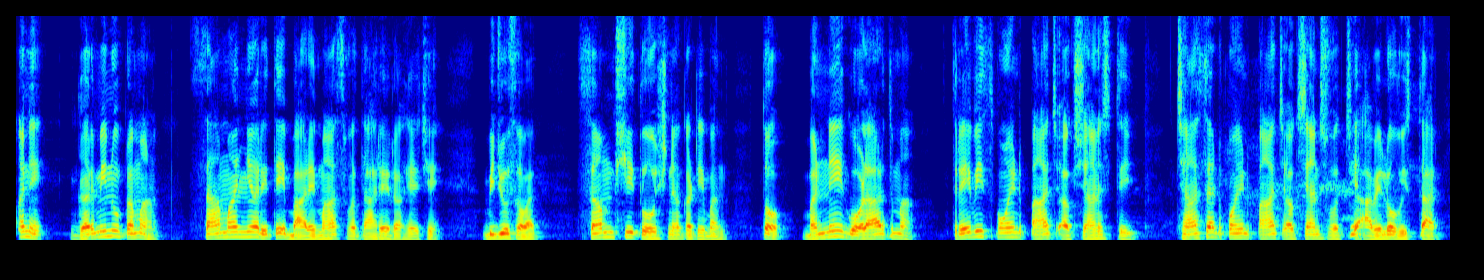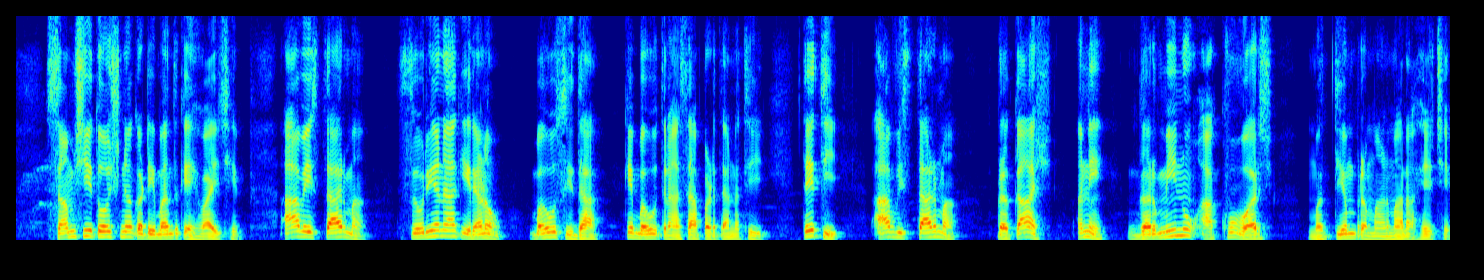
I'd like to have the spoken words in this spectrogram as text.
અને ગરમીનું પ્રમાણ સામાન્ય રીતે બારે માસ વધારે રહે છે. બીજો સવાલ, સમશીતોષ્ણ કટિબંધ તો બંને ગોળાર્ધમાં ત્રેવીસ પોઈન્ટ પાંચ અક્ષાંશથી છાસઠ પોઈન્ટ પાંચ અક્ષાંશ વચ્ચે આવેલો વિસ્તાર સમશીતોષ્ણ કટિબંધ કહેવાય છે. આ વિસ્તારમાં સૂર્યના કિરણો બહુ સીધા કે બહુ ત્રાસા પડતા નથી. તેથી આ વિસ્તારમાં પ્રકાશ અને ગરમીનું આખું વર્ષ મધ્યમ પ્રમાણમાં રહે છે.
